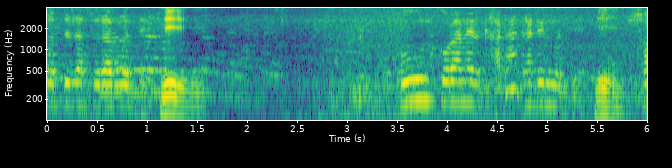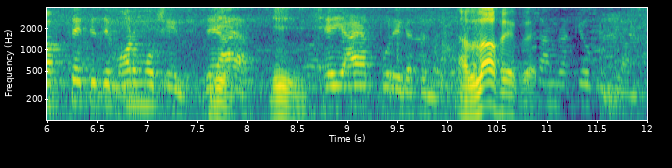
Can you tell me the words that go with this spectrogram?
চোদ্দটা সুরার মধ্যে জি জি ফুল কোরআনের ঘাটাঘাটির মধ্যে সবচাইতে যে মর্মশীল যে আয়াত জি সেই আয়াত পড়ে গেছে। আল্লাহ আমরা কেউ বুঝলাম না।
